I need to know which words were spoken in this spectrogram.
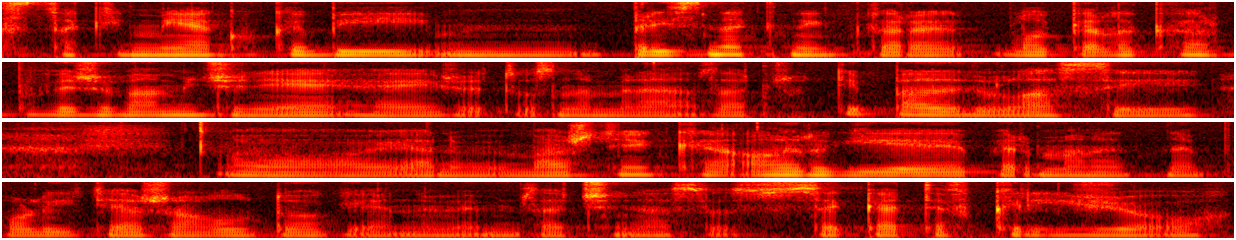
s takými ako keby mm, príznakmi, ktoré lekár povie, že vám nič nie, hej, že to znamená začnú ti padať vlasy, o, ja neviem, máš nejaké alergie, permanentné políťa, žalúdok, ja neviem, začína sa sekať v krížoch,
